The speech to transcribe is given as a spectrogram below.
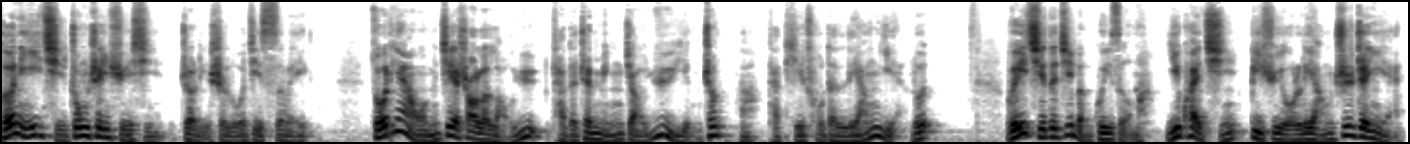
和你一起终身学习，这里是逻辑思维。昨天啊，我们介绍了老妪，他的真名叫玉影正啊。他提出的两眼论，围棋的基本规则嘛，一块棋必须有两只针眼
